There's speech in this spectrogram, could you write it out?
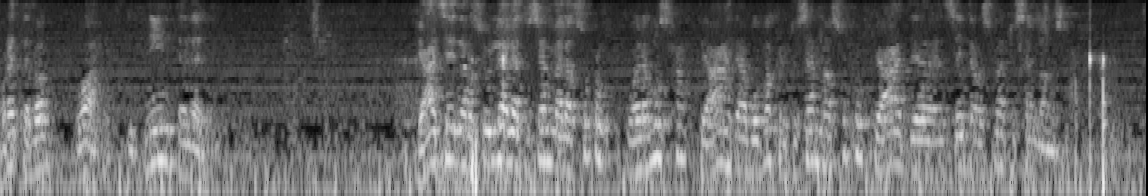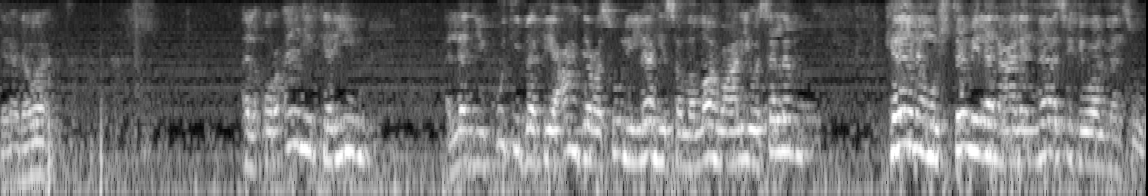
مرتبة واحد اثنين ثلاثة. في عهد سيدنا رسول الله لا تسمى لا صحف ولا مصحف. في عهد أبو بكر تسمى صحف في عهد سيدنا عثمان تسمى مصحف. الأدوات القرآن الكريم الذي كتب في عهد رسول الله صلى الله عليه وسلم كان مشتملا على الناسخ والمنسوخ.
